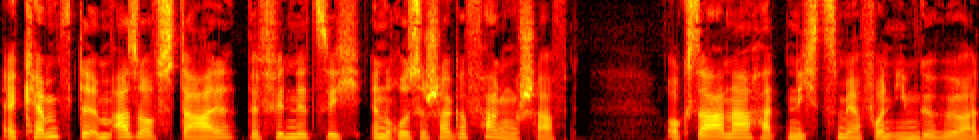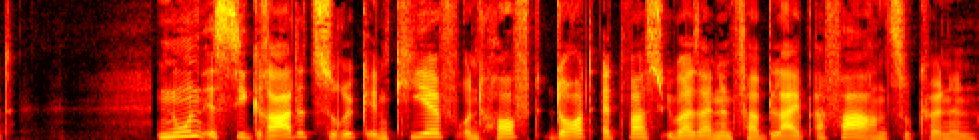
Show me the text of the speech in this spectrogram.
Er kämpfte im Asowstal, befindet sich in russischer Gefangenschaft. Oksana hat nichts mehr von ihm gehört. Nun ist sie gerade zurück in Kiew und hofft, dort etwas über seinen Verbleib erfahren zu können.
